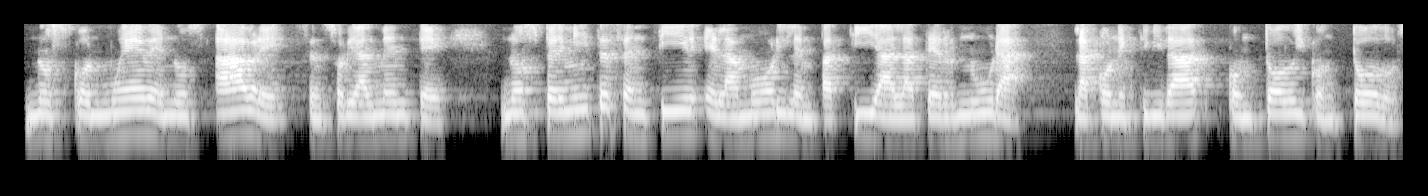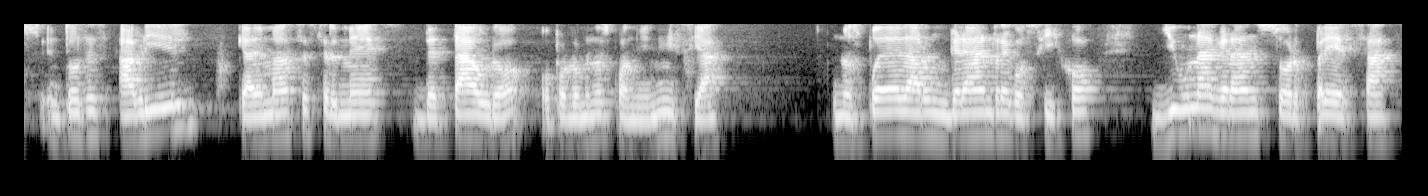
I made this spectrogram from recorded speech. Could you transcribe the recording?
nos conmueve, nos abre sensorialmente, nos permite sentir el amor y la empatía, la ternura, la conectividad con todo y con todos. Entonces, abril, que además es el mes de Tauro, o por lo menos cuando inicia, nos puede dar un gran regocijo y una gran sorpresa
